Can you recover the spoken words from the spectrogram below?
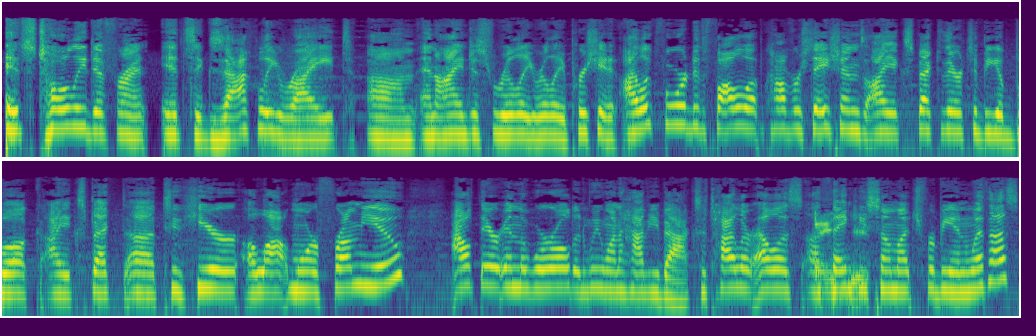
It's totally different. It's exactly right. Um, and I just really, really appreciate it. I look forward to the follow up conversations. I expect there to be a book. I expect uh, to hear a lot more from you out there in the world, and we want to have you back. So, Tyler Ellis, uh, thank, thank you. you. so much for being with us.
